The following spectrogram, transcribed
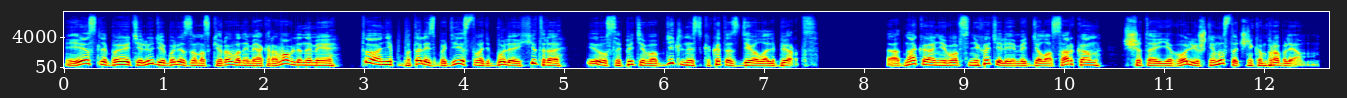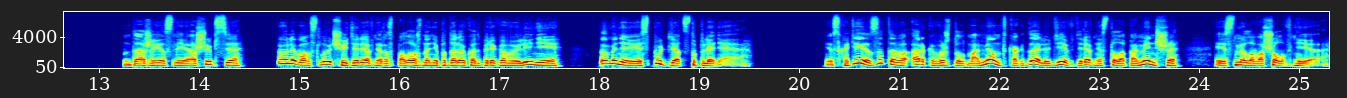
Если бы эти люди были замаскированными и окровавленными, то они попытались бы действовать более хитро и усыпить его бдительность, как это сделал Альберт. Однако они вовсе не хотели иметь дело с Арком, считая его лишним источником проблем. Даже если я ошибся, в любом случае деревня расположена неподалеку от береговой линии, у меня есть путь для отступления. Исходя из этого, Арк выждал момент, когда людей в деревне стало поменьше, и смело вошел в нее.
